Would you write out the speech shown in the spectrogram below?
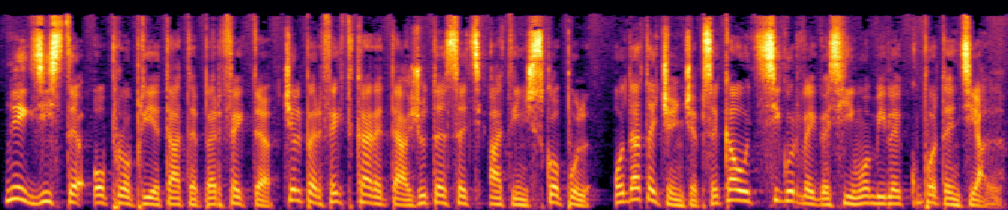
Nu există o proprietate perfectă, cel perfect care te ajută să-ți atingi scopul. Odată ce începi să cauți, sigur vei găsi imobile cu potențial.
